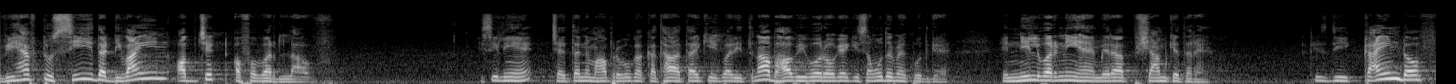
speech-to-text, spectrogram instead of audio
we have to see the divine object of our love इसीलिए चैतन्य महाप्रभु का कथा आता है कि एक बार इतना भाव विभोर हो गया कि समुद्र में कूद गए। ये नीलवर्णी है, मेरा श्याम के तरह। It is the kind of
